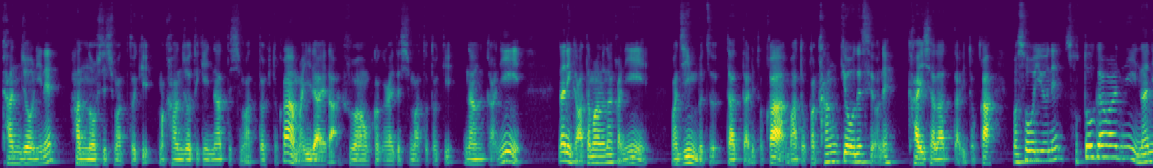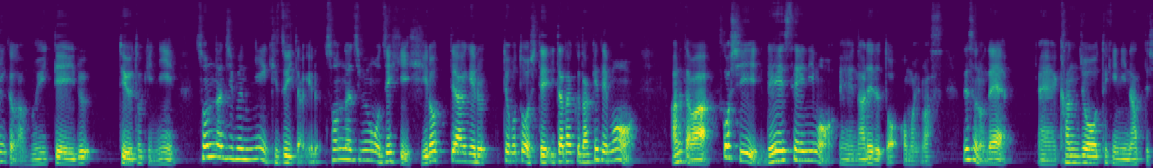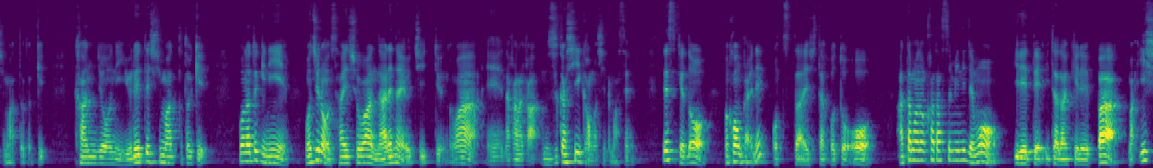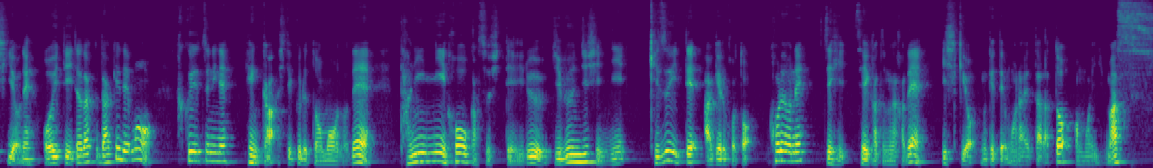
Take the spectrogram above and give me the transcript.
感情にね反応してしまった時、まあ、感情的になってしまった時とか、まあ、イライラ不安を抱えてしまった時なんかに何か頭の中にまあ、人物だったりとか、まあ、あと環境ですよね。会社だったりとか、まあ、そういうね外側に何かが向いているっていう時にそんな自分に気づいてあげる。そんな自分をぜひ拾ってあげる。ってことをしていただくだけでもあなたは少し冷静にも、えー、なれると思います。ですので、えー、感情的になってしまった時感情に揺れてしまった時こんな時にもちろん最初は慣れないうちっていうのは、えー、なかなか難しいかもしれませんですけど、まあ、今回ね、お伝えしたことを頭の片隅にでも入れていただければ、まあ、意識をね、置いていただくだけでも確実にね、変化してくると思うので、他人にフォーカスしている自分自身に気づいてあげること。これをね、ぜひ生活の中で意識を向けてもらえたらと思います。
